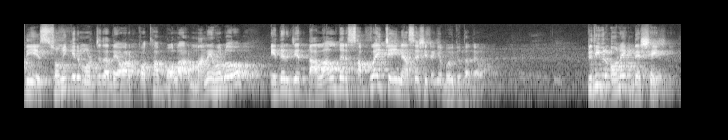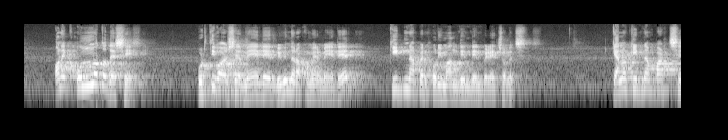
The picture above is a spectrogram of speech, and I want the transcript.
দিয়ে শ্রমিকের মর্যাদা দেওয়ার কথা বলার মানে হলো এদের যে দালালদের সাপ্লাই চেইন আছে, সেটাকে বৈধতা দেওয়া। পৃথিবীর অনেক দেশে, অনেক উন্নত দেশে উঠতি বয়সের মেয়েদের, বিভিন্ন রকমের মেয়েদের কিডন্যাপের পরিমাণ দিন দিন বেড়ে চলেছে। কেন কিডন্যাপ বাড়ছে?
